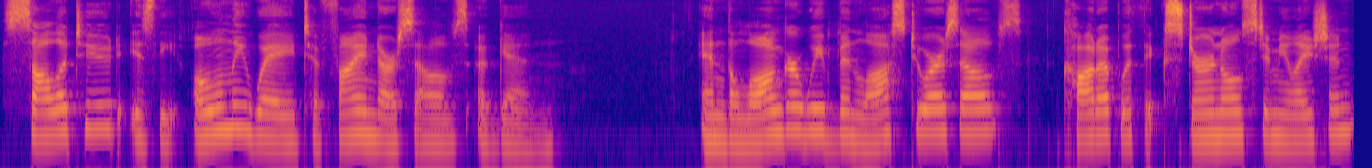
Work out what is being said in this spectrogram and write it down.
Solitude is the only way to find ourselves again. And the longer we've been lost to ourselves, caught up with external stimulation,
